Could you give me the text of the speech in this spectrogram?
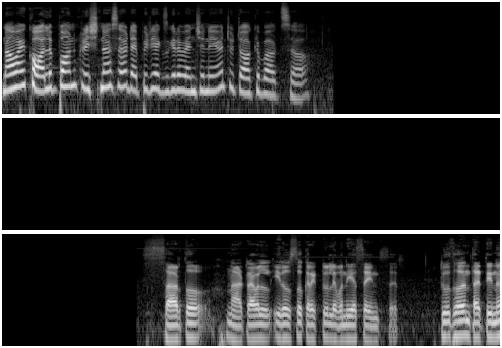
Now I call upon Krishna sir, Deputy Executive Engineer, to talk about sir. సార్తో నా ట్రావెల్ ఈరోజుతో కరెక్ట్ లెవెన్ ఇయర్స్ అయింది sir two thousand thirteen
